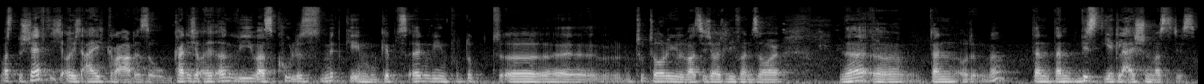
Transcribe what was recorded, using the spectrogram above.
was beschäftigt euch eigentlich gerade so? Kann ich euch irgendwie was Cooles mitgeben? Gibt es irgendwie ein Produkt-Tutorial, äh, was ich euch liefern soll? Ne? Äh, dann, oder, ne? dann, dann wisst ihr gleich schon, was es ist.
